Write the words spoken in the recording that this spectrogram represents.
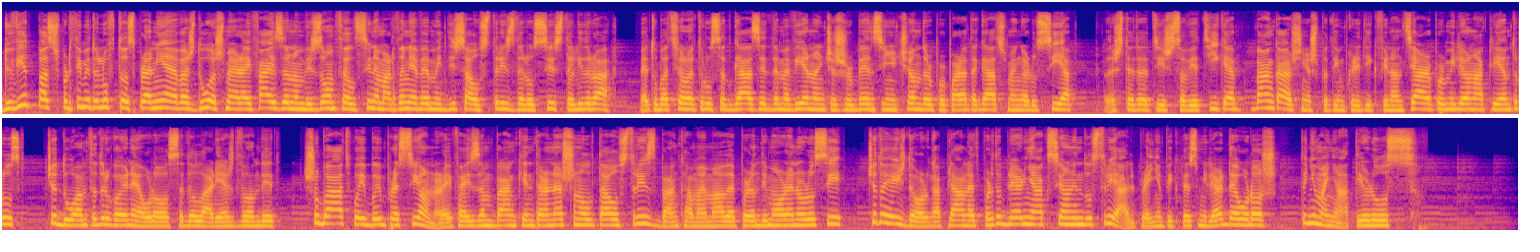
Dy vjet pas shpërthimit të luftës, prania e vazhdueshme e Raiffeisen nënvizon thellësinë e marrëdhënieve midis Austrisë dhe Rusisë të lidhura me tubacionet ruse të gazit dhe me Vjenën që shërben si një qendër për paratë e gatshme nga Rusia dhe shtetet ish sovjetike. Banka është një shpëtim kritik financiar për miliona klientë rusë që duan të dërgojnë euro ose dollarë jashtë vendit. SHBA-të po i bëjnë presion Raiffeisen Bank International të Austrisë, banka më e madhe perëndimore në Rusi, që të heqë dorë nga planet për të blerë një aksion industrial prej një pikë pesë miliardë eurosh të një manjati rus.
